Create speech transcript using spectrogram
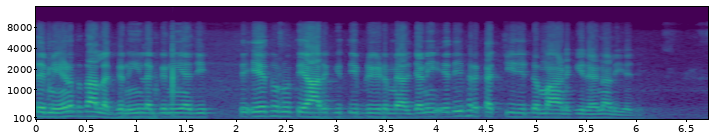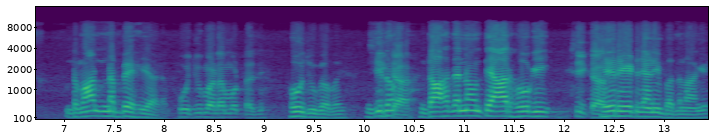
ਤੇ ਮਿਹਨਤ ਤਾਂ ਲੱਗਣੀ ਲੱਗਣੀ ਆ ਜੀ। ਤੇ ਇਹ ਤੁਹਾਨੂੰ ਤਿਆਰ ਕੀਤੀ ਬਰੀਡ ਮਿਲ ਜਾਣੀ, ਇਹਦੀ ਫਿਰ ਕੱਚੀ ਦੀ ਡਿਮਾਂਡ ਕੀ ਰਹਿਣ ਵਾਲੀ ਹੈ ਜੀ? ਡਿਮਾਂਡ 90000 ਹੋ ਜੂ ਮਾੜਾ ਮੋਟਾ ਜੀ। ਹੋ ਜਾਊਗਾ ਬਾਈ ਜਦੋਂ ਆ। 10 ਦਿਨਾਂ ਨੂੰ ਤਿਆਰ ਹੋ ਗਈ ਠੀਕ ਆ। ਫਿਰ ਰੇਟ ਜਾਨੀ ਬਦਲਾਂਗੇ।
